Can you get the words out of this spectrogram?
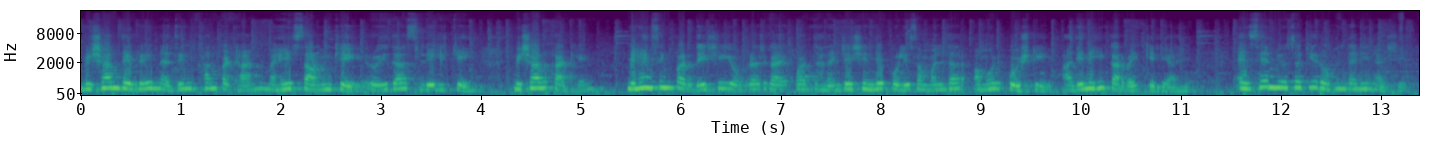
विशाल देवरे नजीम खान पठाण महेश साळुंखे रोहिदास लिलके विशाल काठे मिलिंद सिंग परदेशी योगराज गायकवाड धनंजय शिंदे पोलीस अंमलदार अमोल कोष्टी आदींनी ही कारवाई केली आहे. एन सी एन न्यूजसाठी रोहन नाशिक.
